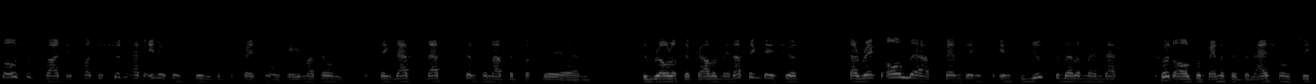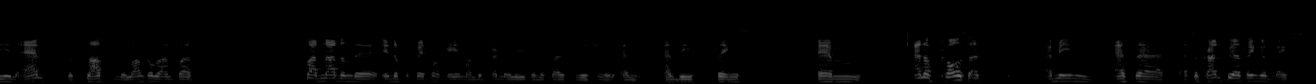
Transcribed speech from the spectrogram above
social projects, but they shouldn't have anything to do with the professional game. I don't think that's that's simply not the the um, the role of the government. I think they should direct all their spendings into youth development that could also benefit the national team and the clubs in the longer run, but but not in the in the professional game on the Premier League and the first division and and these things. Um, and of course, I, I mean, as a as a country, I think it makes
